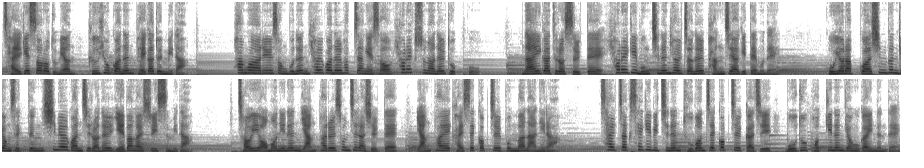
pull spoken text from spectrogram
잘게 썰어두면 그 효과는 배가 됩니다. 황화아릴 성분은 혈관을 확장해서 혈액순환을 돕고 나이가 들었을 때 혈액이 뭉치는 혈전을 방지하기 때문에 고혈압과 심근경색 등 심혈관 질환을 예방할 수 있습니다. 저희 어머니는 양파를 손질하실 때 양파의 갈색 껍질뿐만 아니라 살짝 색이 비치는 두 번째 껍질까지 모두 벗기는 경우가 있는데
